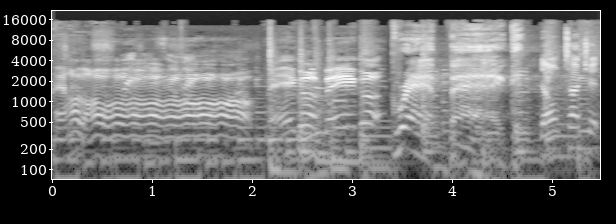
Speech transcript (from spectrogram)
Hey, hold on, hold on, hold on, hold on. Bag up, bag up. Grab Bag Don't touch it.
